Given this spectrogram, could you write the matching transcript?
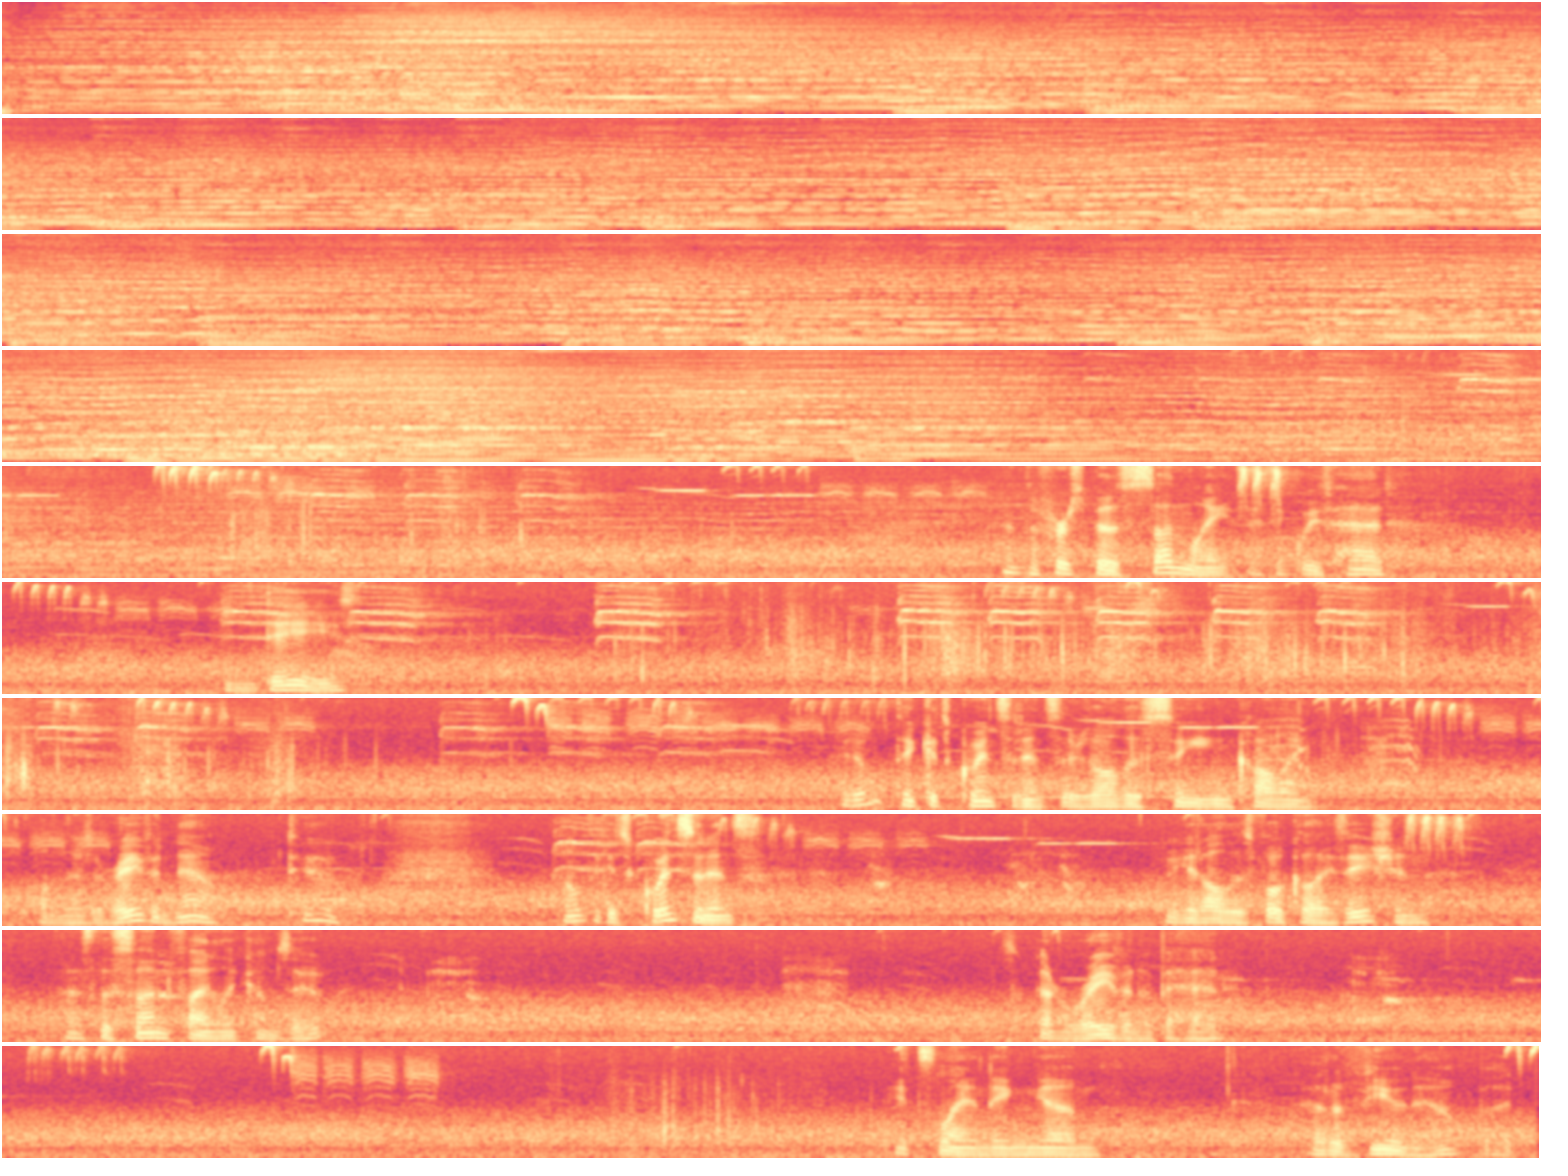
First bit of sunlight I think we've had in days. I don't think it's coincidence there's all this singing calling. Oh, there's a raven now, too. I don't think it's coincidence. We get all this vocalization as the sun finally comes out. Kind of raven up ahead. It's landing um, out of view now, but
